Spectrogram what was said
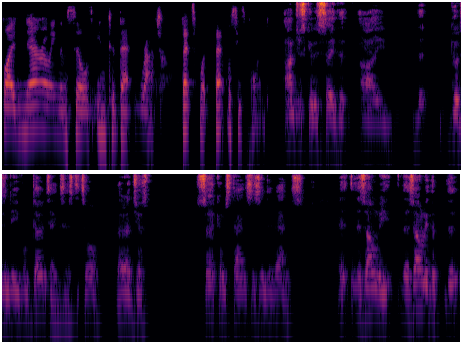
by narrowing themselves into that rut. That's what that was his point. I'm just going to say that I that good and evil don't exist at all. There are just circumstances and events. There's only there's only the, the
